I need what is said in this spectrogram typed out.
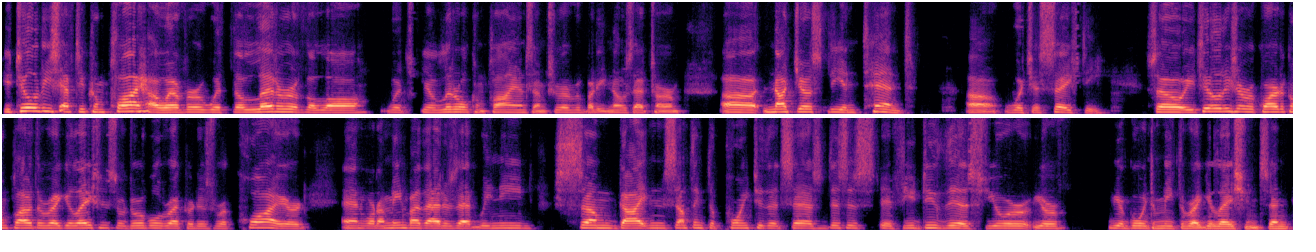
utilities have to comply, however, with the letter of the law, which, you know, literal compliance, I'm sure everybody knows that term, uh, not just the intent, uh, which is safety. So utilities are required to comply with the regulations, so durable record is required. And what I mean by that is that we need some guidance, something to point to that says, this is, if you do this, you're, you're, you're going to meet the regulations and,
